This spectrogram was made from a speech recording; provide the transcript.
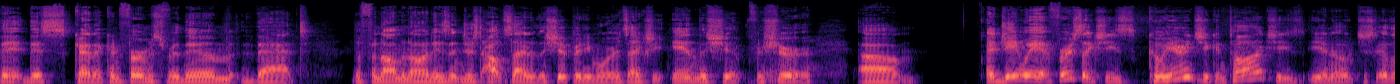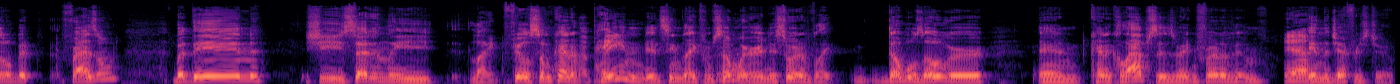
th- this kind of confirms for them that the phenomenon isn't just outside of the ship anymore; it's actually in the ship for Yeah. sure. Um, and Janeway at first, like she's coherent, she can talk, she's you know just a little bit frazzled, but then she suddenly like feels some kind of a pain. It seems like from somewhere, and it sort of like doubles over and kind of collapses right in front of him yeah. in the Jefferies tube.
